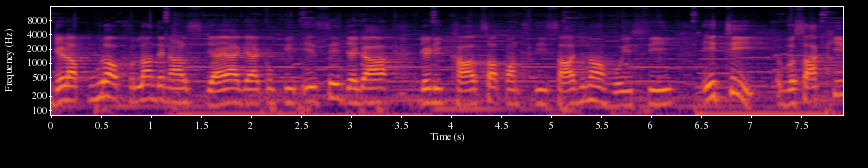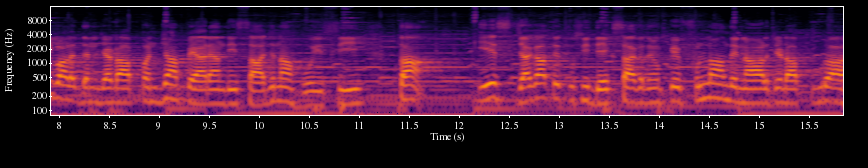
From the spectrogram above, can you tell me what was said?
ਜਿਹੜਾ ਪੂਰਾ ਫੁੱਲਾਂ ਦੇ ਨਾਲ ਸਜਾਇਆ ਗਿਆ ਕਿਉਂਕਿ ਇਸੇ ਜਗ੍ਹਾ ਜਿਹੜੀ ਖਾਲਸਾ ਪੰਥ ਦੀ ਸਾਜਨਾ ਹੋਈ ਸੀ, ਇੱਥੇ ਵਿਸਾਖੀ ਵਾਲੇ ਦਿਨ ਜਿਹੜਾ ਪੰਜਾਂ ਪਿਆਰਿਆਂ ਦੀ ਸਾਜਨਾ ਹੋਈ ਸੀ, ਤਾਂ ਇਸ ਜਗ੍ਹਾ ਤੇ ਤੁਸੀਂ ਦੇਖ ਸਕਦੇ ਹੋ ਕਿ ਫੁੱਲਾਂ ਦੇ ਨਾਲ ਜਿਹੜਾ ਪੂਰਾ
